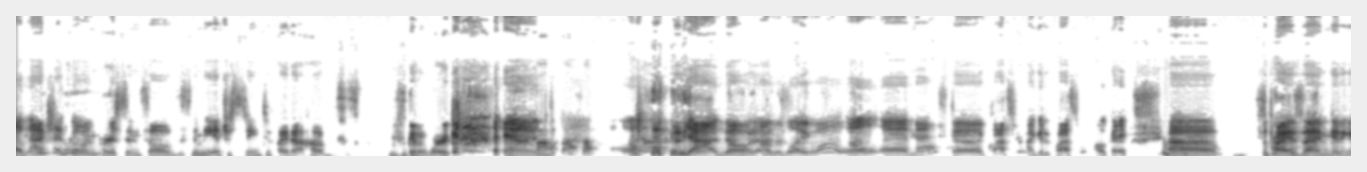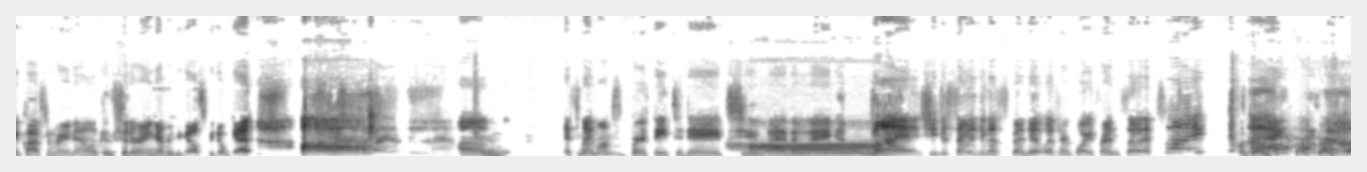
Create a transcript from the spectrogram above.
I'm actually going in person. So this is gonna be interesting to find out how this is this is gonna work. and uh, yeah, no, I was like, well, well, uh, mask, uh, classroom. I get a classroom. Okay. Uh, surprised I'm getting a classroom right now, considering everything else we don't get. Ah. um, it's my mom's birthday today too, Aww. by the way. But she decided to go spend it with her boyfriend, so it's like it's fine. you know?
